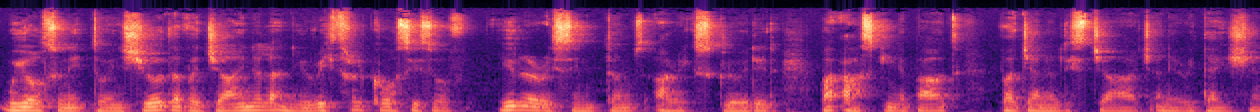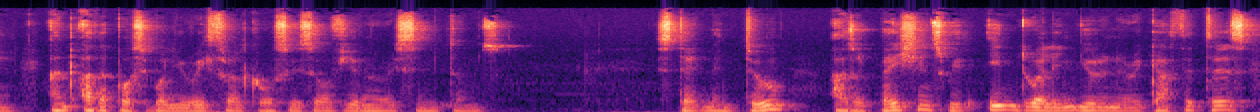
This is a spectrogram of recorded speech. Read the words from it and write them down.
We also need to ensure that vaginal and urethral causes of urinary symptoms are excluded by asking about vaginal discharge and irritation and other possible urethral causes of urinary symptoms. Statement 2 Adult patients with indwelling urinary catheters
